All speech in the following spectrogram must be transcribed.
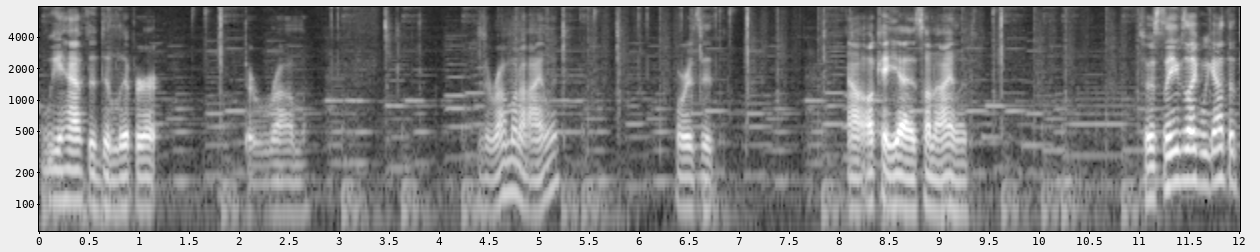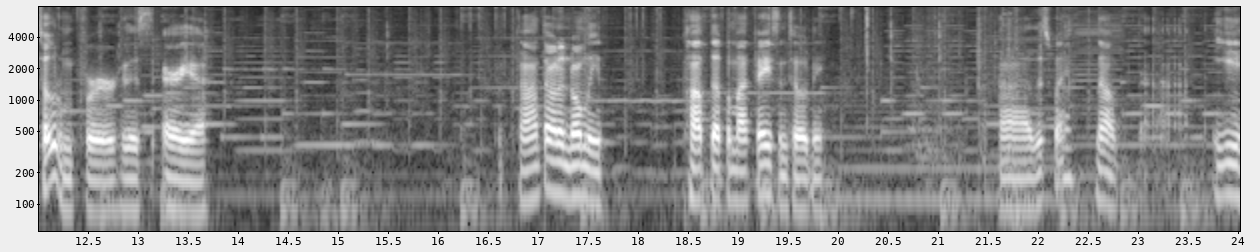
We have to deliver the rum. Is the rum on an island? Or is it... Oh, okay, yeah, it's on an island. So it seems like we got the totem for this area. I thought it normally popped up on my face and told me. Uh, this way? No. Uh, yeah.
